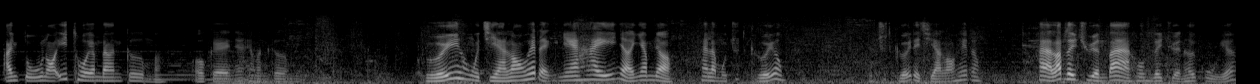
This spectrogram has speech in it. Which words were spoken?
anh tú nói ít thôi, em đang ăn cơm mà. Ok nhá, em ăn cơm cưới không phải chè lo hết này. Nghe hay ý nhở anh em nhở hay là một chút cưới không? Một chút cưới để chè lo hết không? Hay là lắp dây chuyền ta? Không, dây chuyền hơi củi á.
